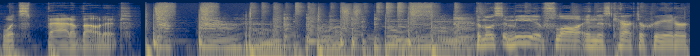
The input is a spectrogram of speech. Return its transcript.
what's bad about it? The most immediate flaw in this character creator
